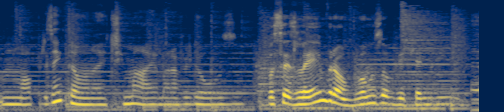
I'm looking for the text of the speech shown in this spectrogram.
um apresentão, né? Tim Maia, maravilhoso. Vocês lembram? Vamos ouvir, que é lindo.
